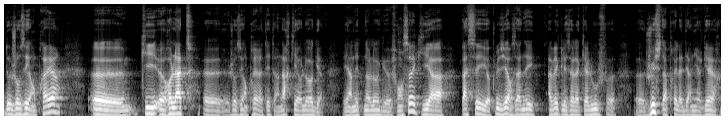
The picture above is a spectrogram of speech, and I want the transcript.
de José Amprère, euh, qui relate, euh, José Amprère était un archéologue et un ethnologue français qui a passé plusieurs années avec les Alakalouf juste après la dernière guerre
